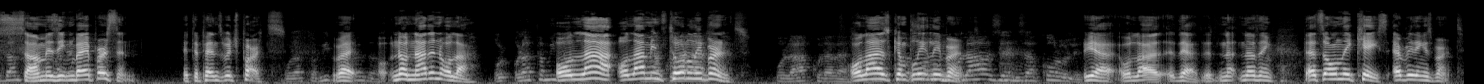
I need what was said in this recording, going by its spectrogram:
Some is eaten by a person. It depends which parts. Right? No, not in olah. Olah, olah means totally burnt. Olah is completely burnt. Yeah, olah. Yeah, nothing. That's only case. Everything is burnt.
